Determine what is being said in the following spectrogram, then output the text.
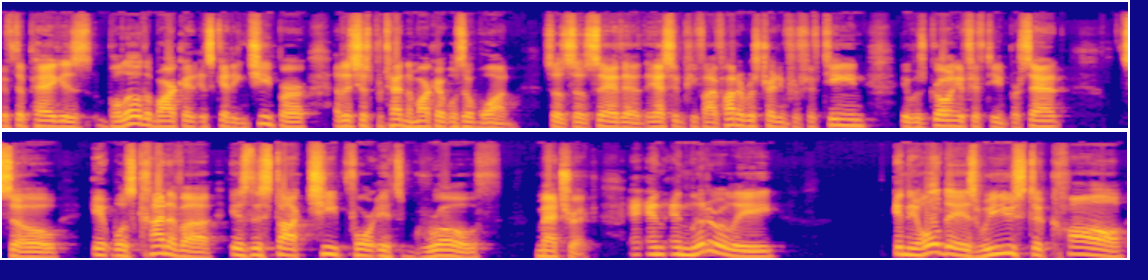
If the peg is below the market, it's getting cheaper. And let's just pretend the market was at one. So, so say that the S&P 500 was trading for 15, it was growing at 15%. So it was kind of a, is this stock cheap for its growth metric? And and literally in the old days, we used to call,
